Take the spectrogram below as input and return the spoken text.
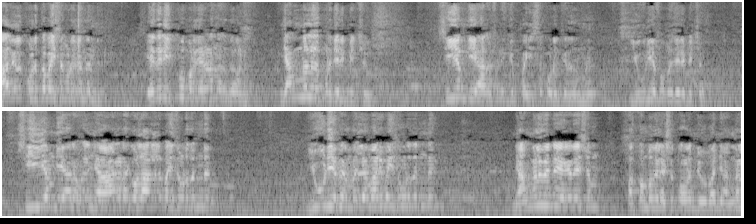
ആളുകൾ കൊടുത്ത പൈസ കൊടുക്കുന്നുണ്ട്. എതിരെ ഇപ്പൊ പ്രചരണം നടത്തുകയാണ് ഞങ്ങൾ പ്രചരിപ്പിച്ചു. സി എം ഡി ആർ എഫിലേക്ക് പൈസ കൊടുക്കരുതെന്ന് യു ഡി എഫ് പ്രചരിപ്പിച്ചു. സി എം ഡി ആർ എഫിൽ ഞാനടക്കമുള്ള ആളുകൾ പൈസ കൊടുത്തിട്ടുണ്ട്. U D F M L എമാര് പൈസ കൊടുത്തിട്ടുണ്ട്. ഞങ്ങൾ തന്നെ ഏകദേശം പത്തൊമ്പത് ലക്ഷത്തോളം രൂപ ഞങ്ങൾ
